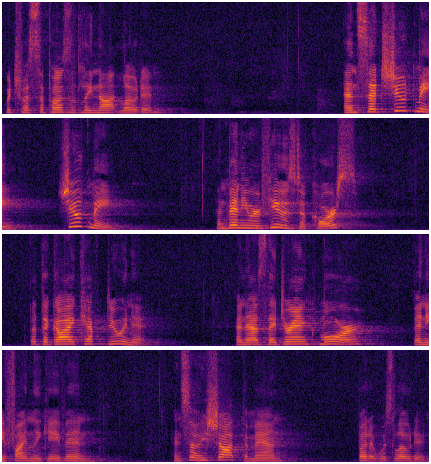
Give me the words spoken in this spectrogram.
which was supposedly not loaded, and said, Shoot me, shoot me. And Benny refused, of course, but the guy kept doing it. And as they drank more, Benny finally gave in. And so he shot the man, but it was loaded.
